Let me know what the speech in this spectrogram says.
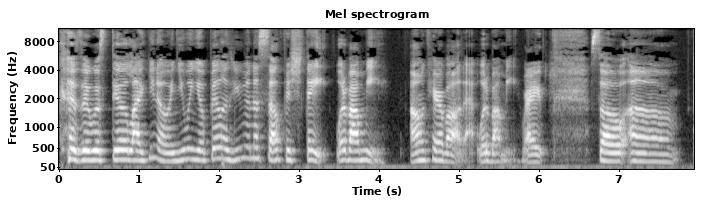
Because it was still like, you know, and you and your feelings, you in a selfish state. What about me? I don't care about that. What about me? Right? So, um,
